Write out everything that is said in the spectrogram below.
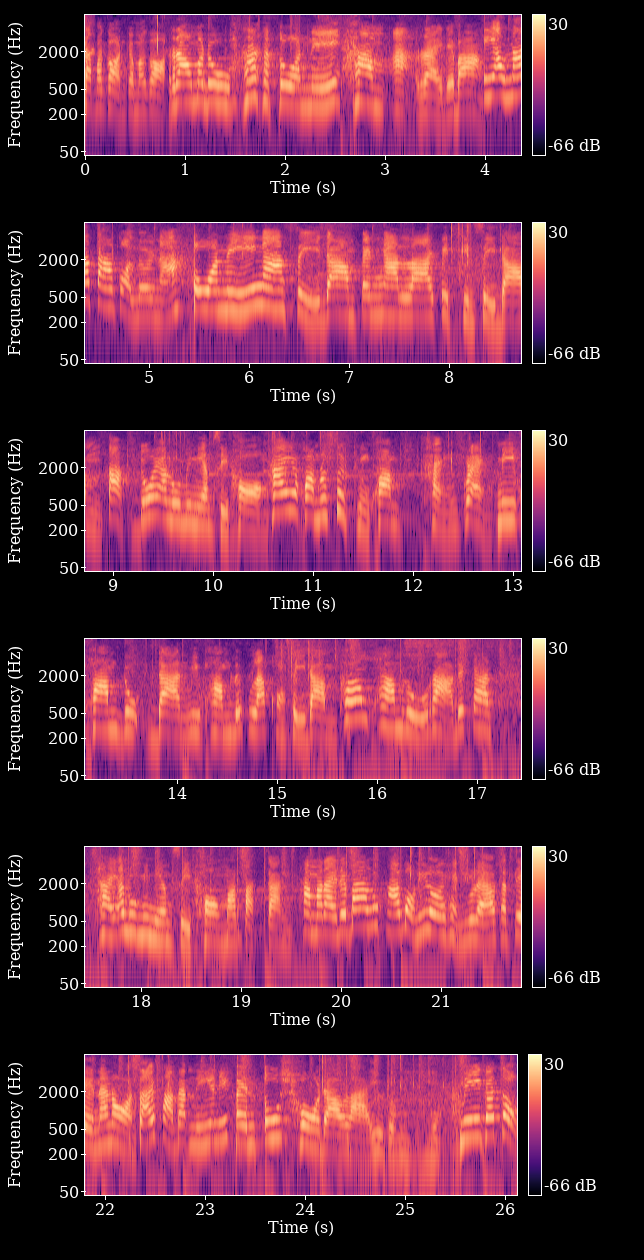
กลับมาก่อนกลับมาก่อน เรามาดูว่าตัวนี้ทำอะไรได้บ้าง นี่เอาหน้าตาก่อนเลยนะ ตัวนี้งานสีดำเป็นงานลายปิดหินสีดำตัดด้วยอลูมิเนียมสีทอง ให้ความรู้สึกถึงความแข็งแกร่ง มีความดุดันมีความลึกลับของสีดำเพิ่มความหรูหราด้วยการ ใช้อลูมิเนียมสีทองมาตัดกันทำอะไรได้บ้างลูกค้าบอกนี่เลยเห็นอยู่แล้วชัดเจนแน่นอน ซ้ายขวาแบบนี้อันนี้เป็นตู้โชว์ดาวไลท์อยู่ตรงนี้ มีกระจก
